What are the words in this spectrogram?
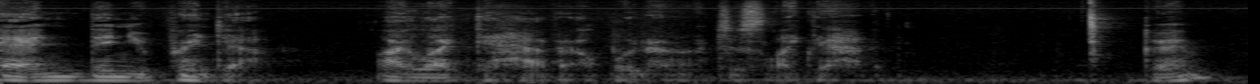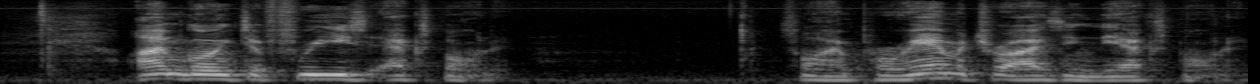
and then you print out. I like to have output, I just like to have it. Okay, I'm going to freeze exponent. So I'm parameterizing the exponent.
